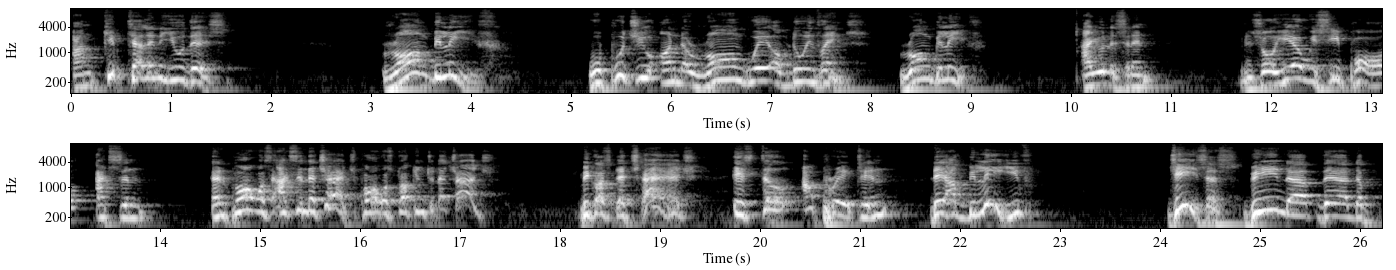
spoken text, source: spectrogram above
I'm keep telling you this. Wrong belief will put you on the wrong way of doing things. Wrong belief. Are you listening? And so here we see Paul asking, and Paul was asking the church. Paul was talking to the church because the church is still operating. They have believed Jesus being the, the, the,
